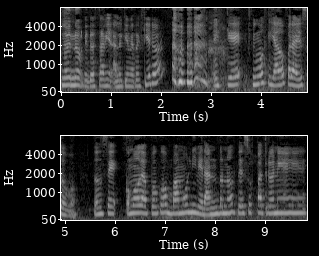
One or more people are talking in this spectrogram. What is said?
no, no, pero está bien. A lo que me refiero es que fuimos criados para eso. Entonces, como de a poco vamos liberándonos de esos patrones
